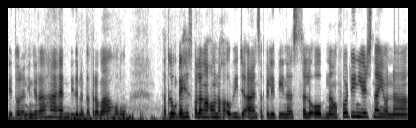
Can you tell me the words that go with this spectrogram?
dito naninirahan, dito nagtatrabaho. Tatlong beses pa lang akong nakauwi diyan sa Pilipinas sa loob ng 14 years na yon na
